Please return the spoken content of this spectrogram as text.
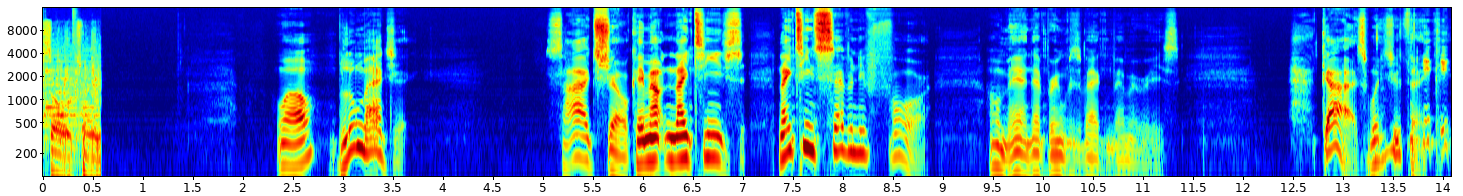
Soul Train. Well, Blue Magic Sideshow came out in 19, 1974. Oh man, that brings back memories. Guys, what did you think?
